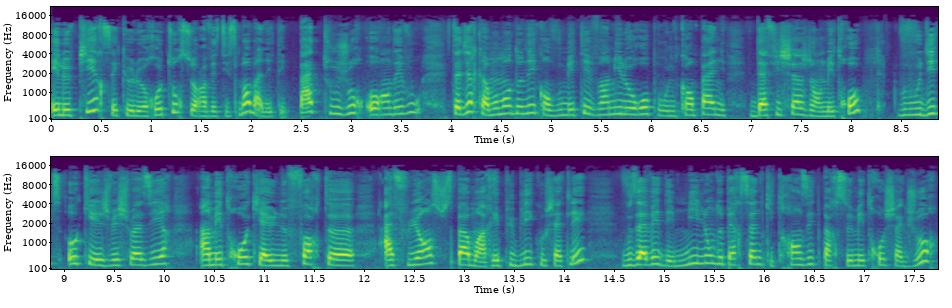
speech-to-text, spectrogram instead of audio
Et le pire, c'est que le retour sur investissement bah, n'était pas toujours au rendez-vous. C'est-à-dire qu'à un moment donné, quand vous mettez 20 000 euros pour une campagne d'affichage dans le métro, vous vous dites, OK, je vais choisir un métro qui a une forte euh, affluence, je sais pas moi, République ou Châtelet. Vous avez des millions de personnes qui transitent par ce métro chaque jour.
